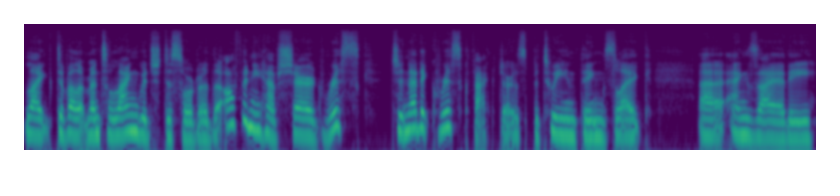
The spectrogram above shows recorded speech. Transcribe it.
like developmental language disorder that often you have shared risk, genetic risk factors between things like uh, anxiety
